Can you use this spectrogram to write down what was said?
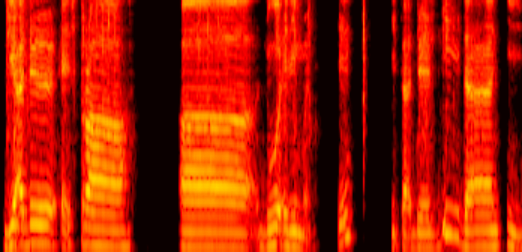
dia ada extra uh, dua elemen. Okay. Kita ada D dan E.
